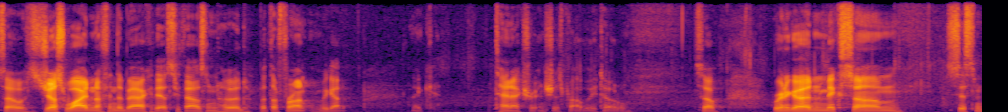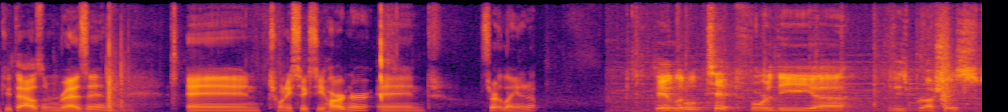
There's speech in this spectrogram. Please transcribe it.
So it's just wide enough in the back of the S2000 hood, but the front we got like 10 extra inches probably total. So we're gonna go ahead and mix some System 2000 resin and 2060 hardener and start laying it up. Okay, a little tip for the uh, for these brushes.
